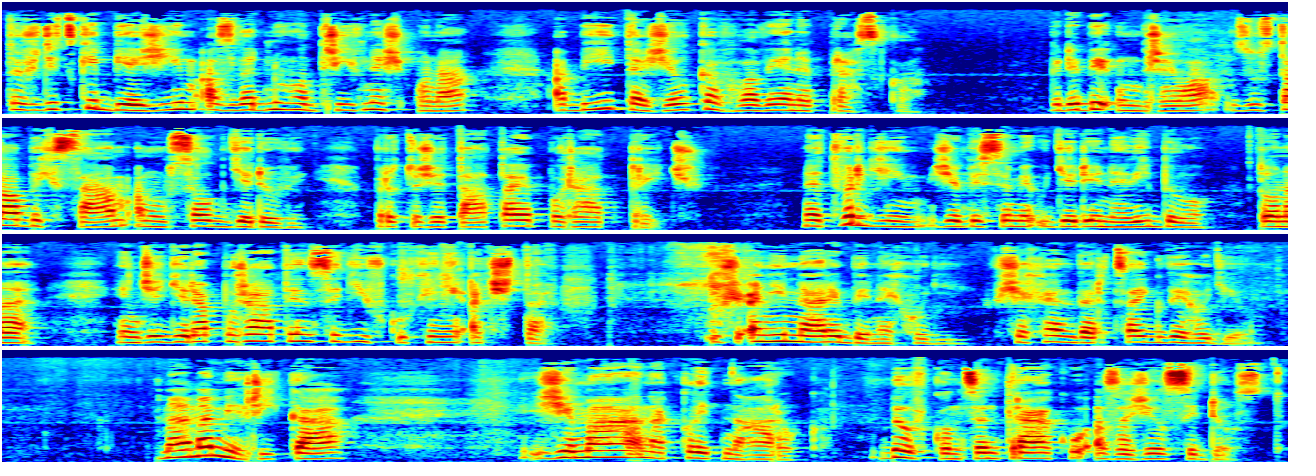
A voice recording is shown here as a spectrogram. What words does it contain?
To vždycky běžím a zvednu ho dřív než ona, aby jí ta žilka v hlavě nepraskla. Kdyby umřela, zůstal bych sám a musel k dědovi, protože táta je pořád pryč. Netvrdím, že by se mi u dědy nelíbilo, to ne, jenže děda pořád jen sedí v kuchyni a čte. Už ani na ryby nechodí, všechen vercajk vyhodil. Máma mi říká, že má na klid nárok. Byl v koncentráku a zažil si dost.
